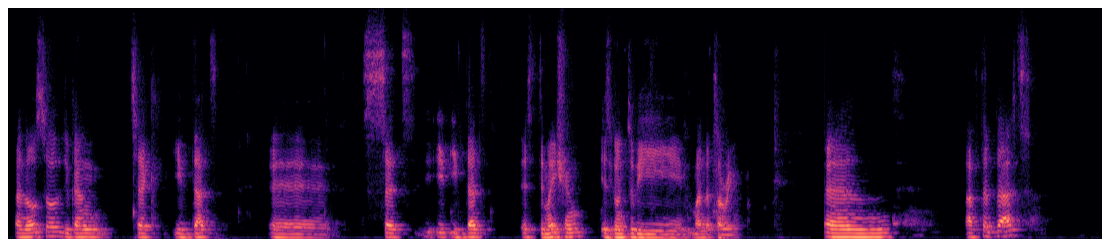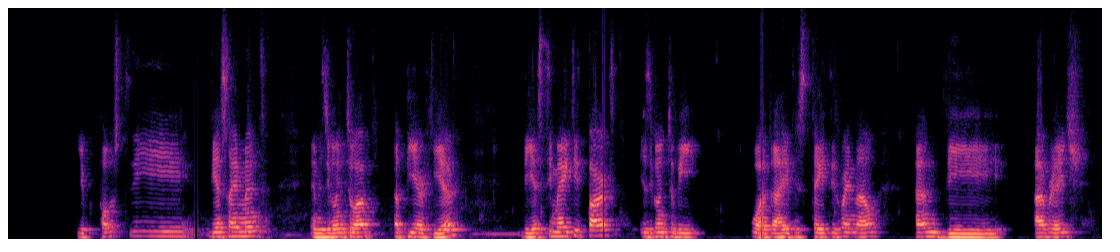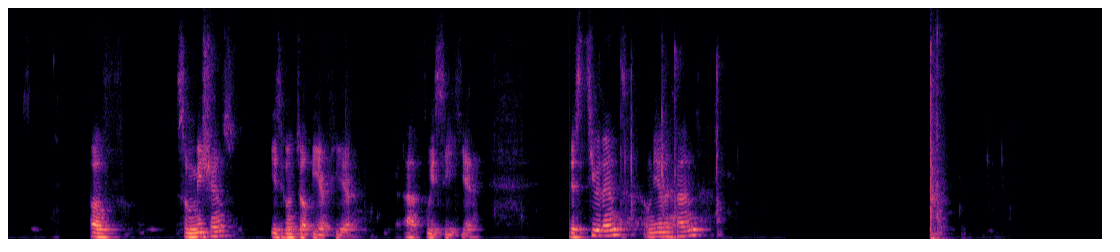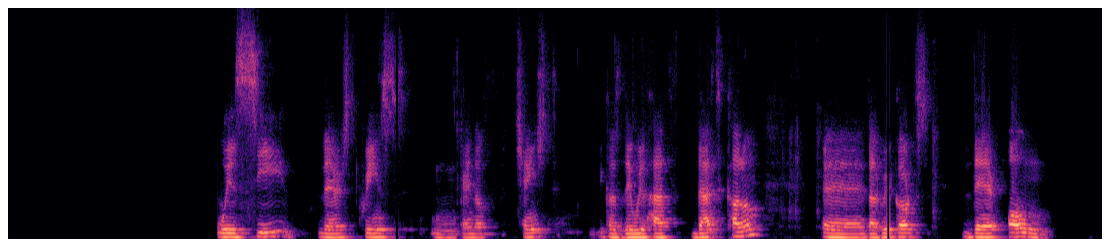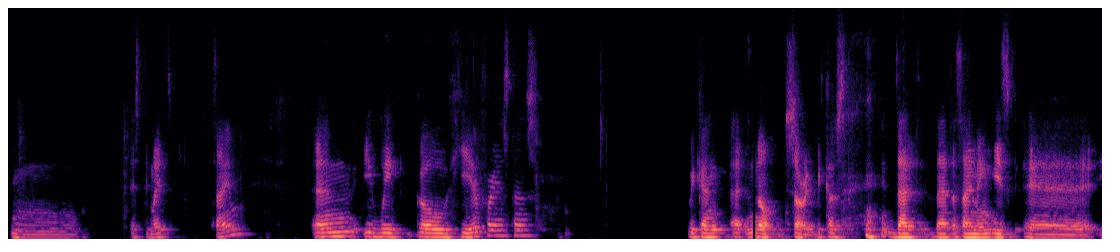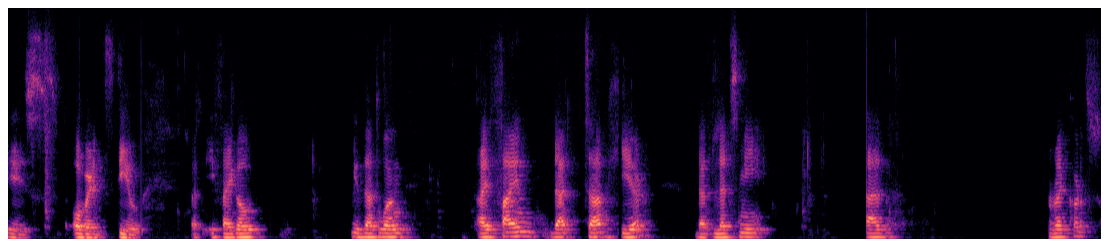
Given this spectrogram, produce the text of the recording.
And also you can check if that uh, set, if, if that estimation is going to be mandatory. And after that, you post the, the assignment and it's going to appear here. The estimated part is going to be what I've stated right now, and the average of submissions is going to appear here, as we see here. The student, on the other hand, will see their screens mm, kind of changed because they will have that column uh, that records their own um, estimate time. And if we go here, for instance, we can uh, no, sorry, because that that assignment is uh, is over still. But if I go with that one, I find that tab here that lets me add records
